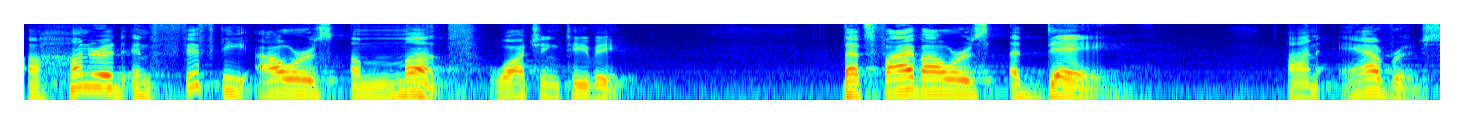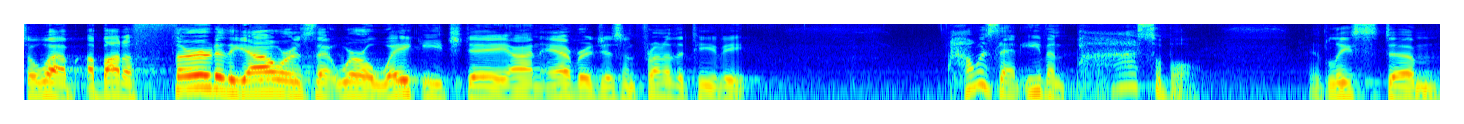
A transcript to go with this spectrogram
150 hours a month watching TV. That's five hours a day on average. So, what? About a third of the hours that we're awake each day on average is in front of the TV. How is that even possible? At least, um,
